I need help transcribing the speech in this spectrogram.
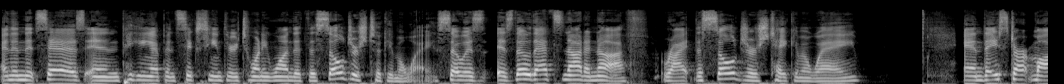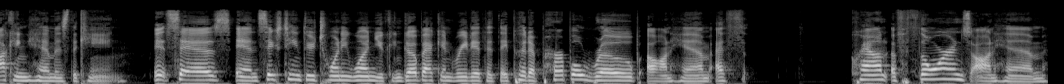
And then it says in picking up in 16 through 21 that the soldiers took him away. So as, as though that's not enough, right? The soldiers take him away and they start mocking him as the king. it says in 16 through 21, you can go back and read it, that they put a purple robe on him, a th- crown of thorns on him,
